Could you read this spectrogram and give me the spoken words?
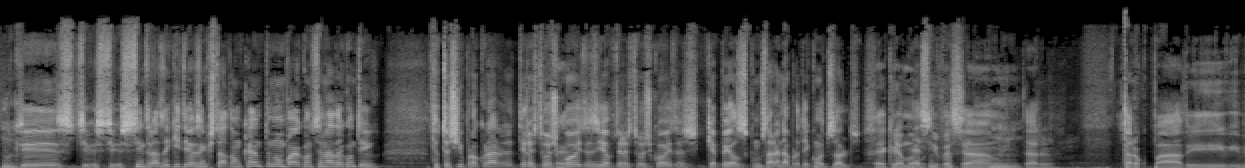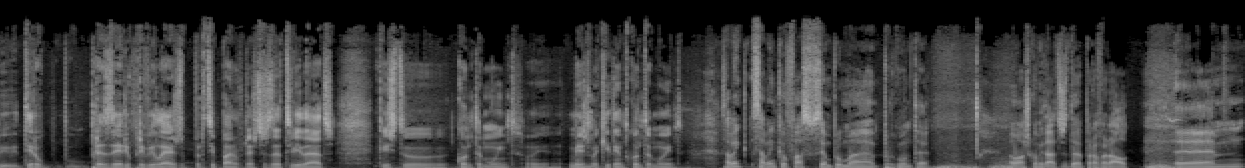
Porque hum. se, se, se entras aqui e estiveres encostado a um canto, não vai acontecer nada contigo. Tu tens que ir procurar ter as tuas coisas e obter as tuas coisas, que é para eles começarem a andar para ti com outros olhos. É criar uma assim motivação assim e estar estar ocupado e, e, ter o prazer e o privilégio de participarmos nestas atividades, que isto conta muito, mesmo aqui dentro conta muito. Sabem, sabem que eu faço sempre uma pergunta aos convidados da Provaral. Um,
